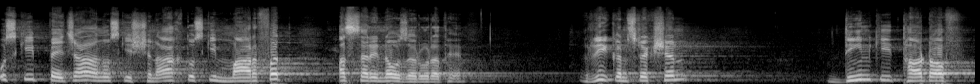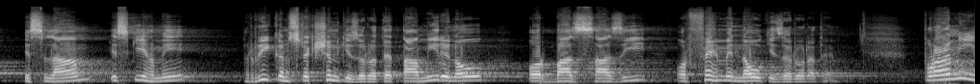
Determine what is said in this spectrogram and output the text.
उसकी पहचान, उसकी शनाख्त, उसकी मार्फत असर नौ ज़रूरत है। रिकन्स्ट्रक्शन दीन की थाट ऑफ़ इस्लाम इसकी हमें रिकन्स्ट्रक्शन की ज़रूरत है। तामीर नौ और बाजसाजी और फहम नौ की ज़रूरत है। पुरानी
